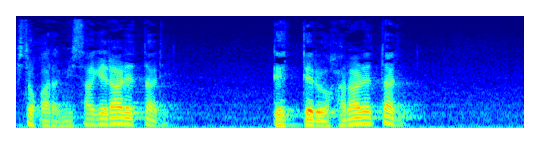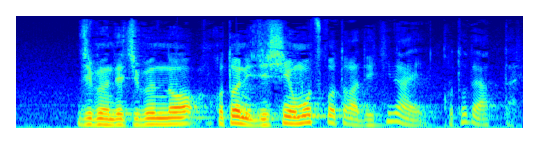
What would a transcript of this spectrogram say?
人から見下げられたりレッテルを貼られたり自分で自分のことに自信を持つことができないことであったり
